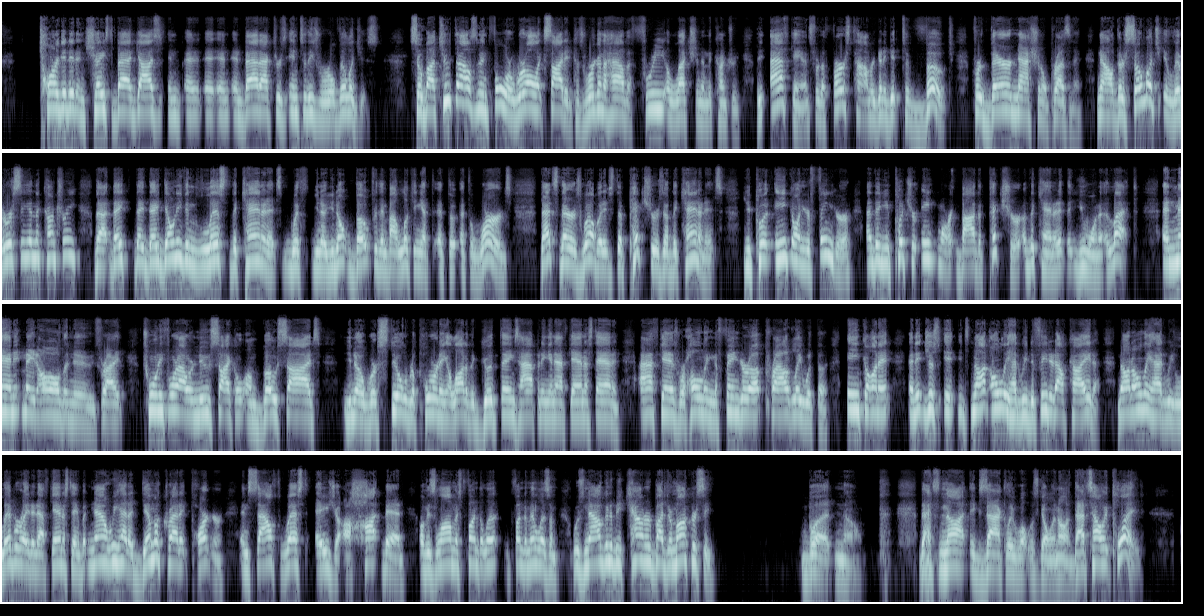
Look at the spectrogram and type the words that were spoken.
targeted and chased bad guys and, and, and, and bad actors into these rural villages. So by 2004, we're all excited because we're going to have a free election in the country. The Afghans, for the first time, are going to get to vote for their national president. Now, there's so much illiteracy in the country that they, they, they don't even list the candidates with, you know, you don't vote for them by looking at, at, the, at the words. That's there as well, but it's the pictures of the candidates. You put ink on your finger and then you put your ink mark by the picture of the candidate that you want to elect. And man, it made all the news, right? 24 hour news cycle on both sides. You know, we're still reporting a lot of the good things happening in Afghanistan, and Afghans were holding the finger up proudly with the ink on it. And it just, it, it's not only had we defeated Al Qaeda, not only had we liberated Afghanistan, but now we had a democratic partner in Southwest Asia, a hotbed of Islamist fundamentalism, was now going to be countered by democracy. But no, that's not exactly what was going on. That's how it played.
